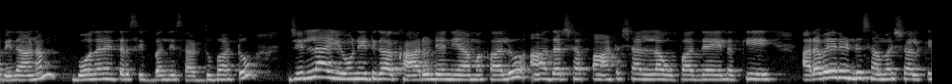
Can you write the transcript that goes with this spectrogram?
విధానం బోధనేతర సిబ్బంది సర్దుబాటు జిల్లా యూనిట్గా కారుణ్య నియామకాలు ఆదర్శ పాఠశాలల ఉపాధ్యాయులకి అరవై రెండు సంవత్సరాలకి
